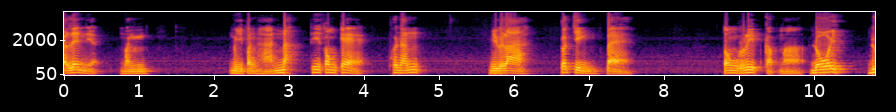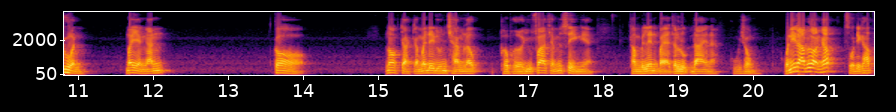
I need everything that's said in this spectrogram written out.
การเล่นเนี่ย มันมีปัญหาหนักที่ต้องแก้ เพราะนั้นมีเวลาก็จริงแต่ต้องรีบกลับมาโดย ด่วน ไม่อย่างนั้น ก็นอกจากจะไม่ได้ลุ้นแชมป์แล้วเผลอๆยูฟ่าแชมเปี้ยนส์ลีกเนี่ยทำไปเล่นไปอาจจะหลุดได้นะคุณผู้ชม วันนี้ลาไปก่อนครับ สวัสดีครับ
